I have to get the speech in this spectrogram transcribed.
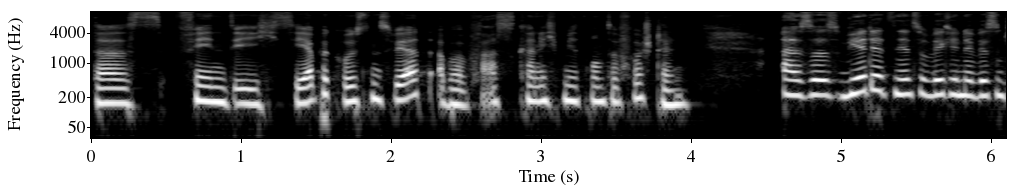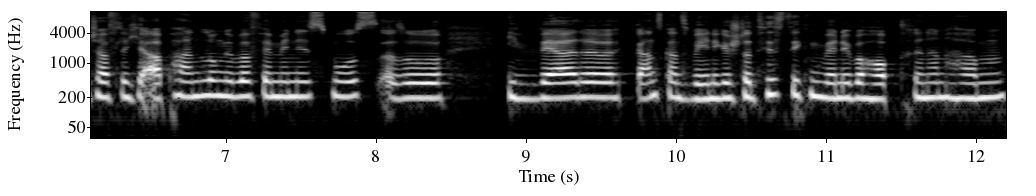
das finde ich sehr begrüßenswert. Aber was kann ich mir darunter vorstellen? Also es wird jetzt nicht so wirklich eine wissenschaftliche Abhandlung über Feminismus. Also ich werde ganz, ganz wenige Statistiken, wenn überhaupt, drinnen haben.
